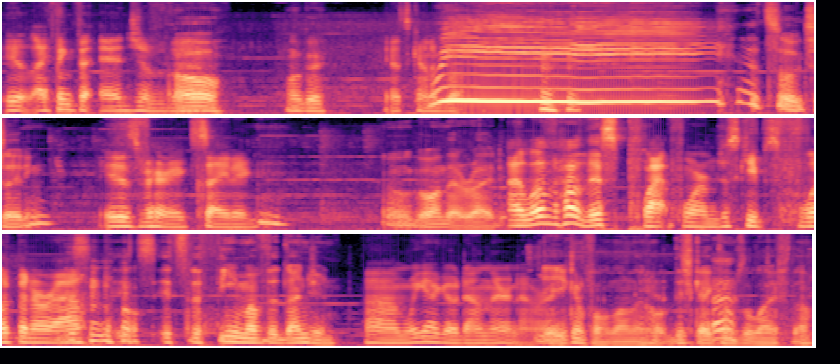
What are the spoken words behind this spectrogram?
It, I think the edge of the. Oh, okay. yeah, it's kind of. Whee! That's so exciting. It is very exciting. I'll go on that ride. I love how this platform just keeps flipping It's, around. it's it's the theme of the dungeon. um, we gotta go down there now, Right? Yeah, you can fall down that hole. This guy Ah. comes to life though.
